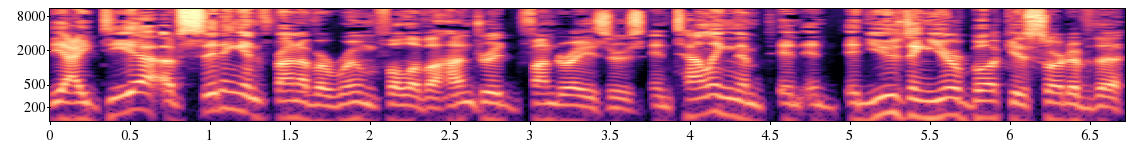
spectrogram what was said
the idea of sitting in front of a room full of a hundred fundraisers and telling them and, and, and using your book as sort of the,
